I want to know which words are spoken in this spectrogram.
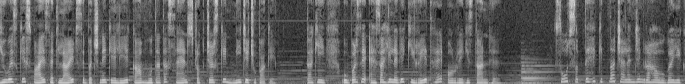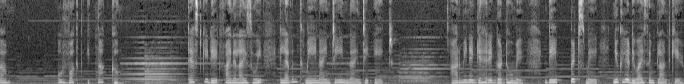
यूएस के स्पाई सैटेलाइट से बचने के लिए काम होता था सैंड स्ट्रक्चर्स के नीचे छुपा के, ताकि ऊपर से ऐसा ही लगे कि रेत है और रेगिस्तान है। सोच सकते हैं कितना चैलेंजिंग रहा होगा ये काम, और वक्त इतना कम। टेस्ट की डेट फाइनलाइज हुई 11th मई 1998 आर्मी ने गहरे गड्ढों में, डीप पिट्स में न्यूक्लियर डिवाइस इम्प्लांट किए।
